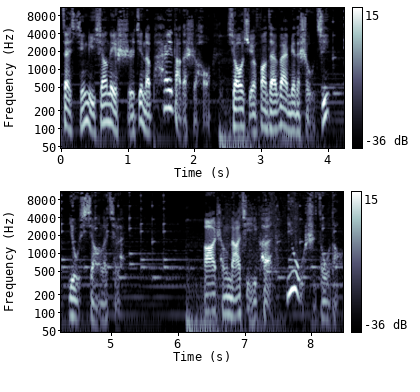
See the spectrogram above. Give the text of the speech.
在行李箱内使劲的拍打的时候，肖雪放在外面的手机又响了起来。阿成拿起一看，又是邹道，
